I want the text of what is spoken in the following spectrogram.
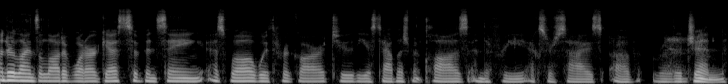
Underlines a lot of what our guests have been saying as well with regard to the Establishment Clause and the free exercise of religion.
